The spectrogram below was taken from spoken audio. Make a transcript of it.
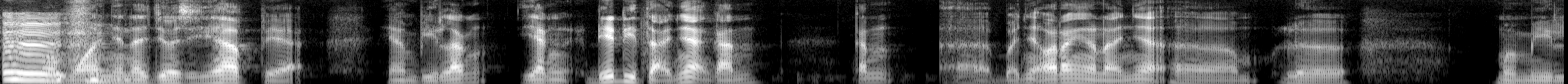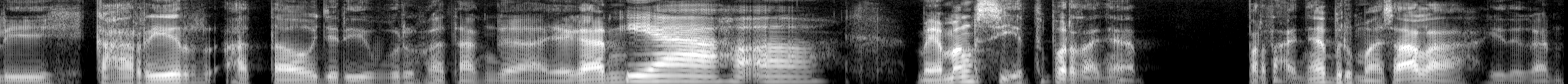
omongannya najwa siap ya yang bilang yang dia ditanya kan kan uh, banyak orang yang nanya uh, le, memilih karir atau jadi ibu rumah tangga ya kan? Iya, heeh. memang sih itu pertanyaan pertanyaan bermasalah gitu kan.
